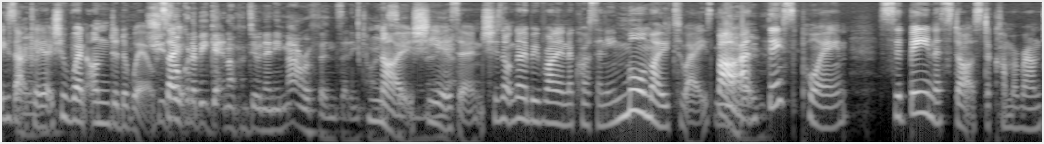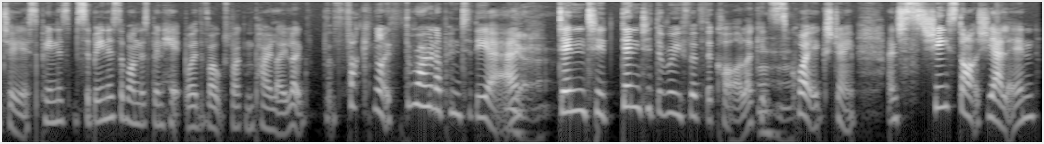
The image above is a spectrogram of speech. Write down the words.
exactly. So- Like she went under the wheel. She's so not going to be getting up and doing any marathons anytime no, soon. you she know, isn't. She's not going to be running across any more motorways. But No. at this point, Sabina starts to come around too. Sabina's, Sabina's the one that's been hit by the Volkswagen Polo, like fucking like thrown up into the air, Yeah. dented dented the roof of the car. Like it's Uh-huh. quite extreme. And she starts yelling,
